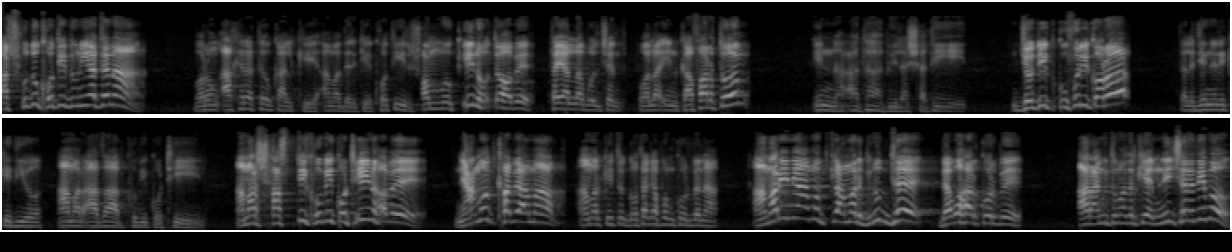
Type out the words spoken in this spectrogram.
আর শুধু ক্ষতি দুনিয়াতে না, বরং আখেরাতেও কালকে আমাদেরকে ক্ষতির সম্মুখীন হতে হবে। তাই আল্লাহ বলছেন ওলা ইন কাফারতম ইন্না আদাবিলা সাদিদ যদি কুফুরি করো তাহলে জেনে রেখে দিও, আমার আজাব খুবই কঠিন। আমার শাস্তি খুবই কঠিন হবে। নিয়ামত খাবে আমার। আমার কৃতজ্ঞতা জ্ঞাপন করবে না। আমারই নিয়ামতকে আমার বিরুদ্ধে ব্যবহার করবে? আর আমি তোমাদেরকে এমনিই ছেড়ে দিব?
